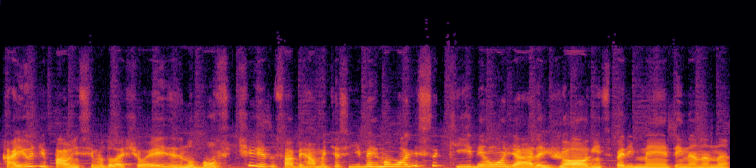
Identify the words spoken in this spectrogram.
caiu de pau em cima do Last Oasis no bom sentido, sabe? Realmente assim, de meu irmão, olha isso aqui, dê uma olhada, joguem, experimentem, nananã.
